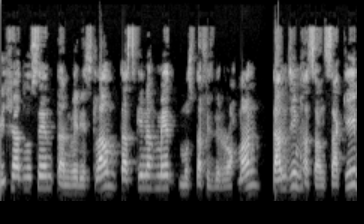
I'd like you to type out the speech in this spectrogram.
রিশাদ হোসেন, তানভীর ইসলাম, তাসকিন আহমেদ, মুস্তাফিজুর রহমান, তানজিম হাসান সাকিব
